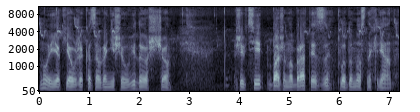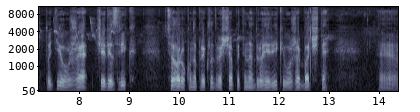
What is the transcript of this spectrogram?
Ну і як я вже казав раніше у відео, що живці бажано брати з плодоносних ліан. Тоді вже через рік, цього року, наприклад, ви щепите на другий рік і вже бачите е,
